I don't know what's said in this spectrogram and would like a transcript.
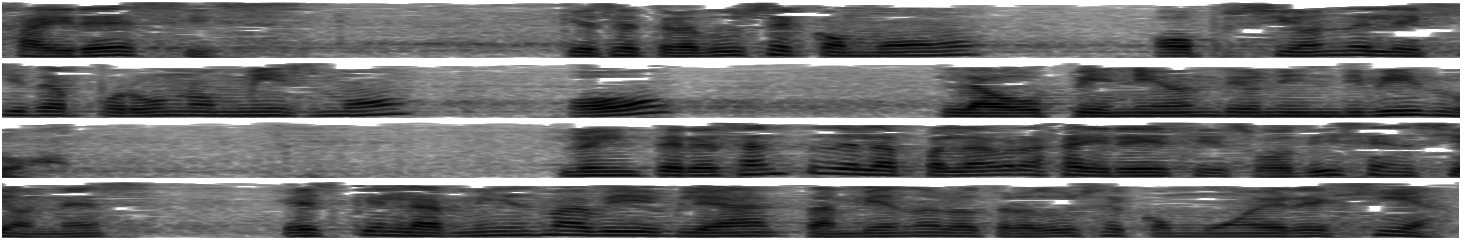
jairesis, que se traduce como opción elegida por uno mismo o la opinión de un individuo. Lo interesante de la palabra jairesis o disensiones es que en la misma Biblia también nos lo traduce como herejía.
